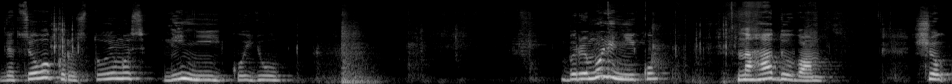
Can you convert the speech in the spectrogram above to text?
Для цього користуємось лінійкою. Беремо лінійку. Нагадую вам, що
